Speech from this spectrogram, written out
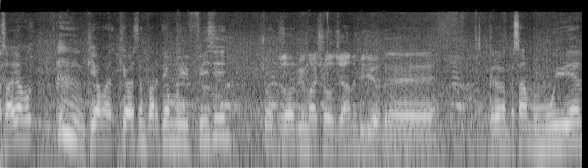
Sabíamos que iba, que iba a ser un partido muy difícil. Çok zor bir maç olacağını biliyorduk. Eh, creo que empezamos muy bien.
